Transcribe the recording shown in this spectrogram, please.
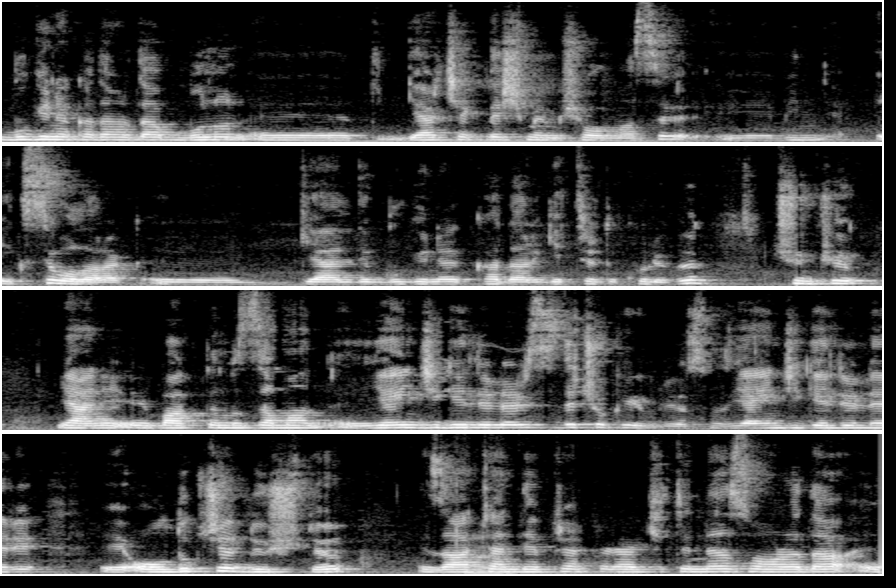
Bugüne kadar da bunun e, gerçekleşmemiş olması e, bir eksi olarak geldi bugüne kadar getirdi kulübü. Çünkü yani e, baktığımız zaman e, yayıncı gelirleri siz de çok iyi biliyorsunuz. Yayıncı gelirleri e, oldukça düştü. Zaten deprem felaketinden sonra da e,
